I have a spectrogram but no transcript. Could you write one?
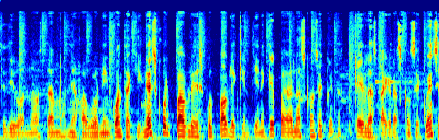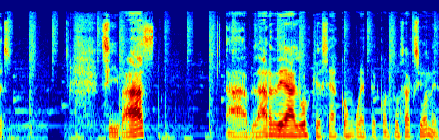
Te digo, no estamos ni a favor ni en contra. Quien es culpable es culpable. Quien tiene que pagar las consecuencias, que las pague las consecuencias. Si vas a hablar de algo que sea congruente con tus acciones.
